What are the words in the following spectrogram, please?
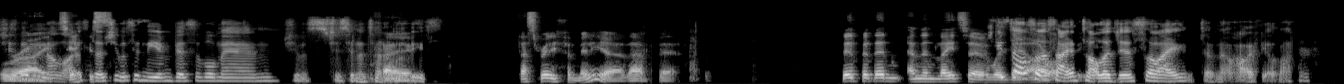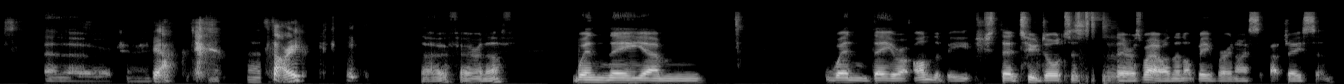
She's been in a right. lot of stuff. She was in The Invisible Man. She was she's in a ton of movies. That's really familiar, that bit. But then and then later when She's also a. Scientologist, so I don't know how I feel about her. Oh, okay. Yeah. Sorry. No, fair enough. when they um when they are on the beach, their two daughters are there as well, and they're not being very nice about Jason.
